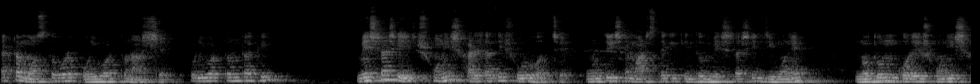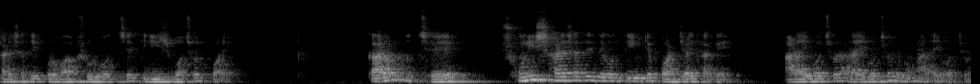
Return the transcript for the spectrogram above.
একটা মস্ত বড় পরিবর্তন আসছে। পরিবর্তনটা কি? মেষ রাশির শনি সাড়ে সাথে শুরু হচ্ছে। উনত্রিশে মার্চ থেকে কিন্তু মেষ রাশির জীবনে নতুন করে শনির সাড়ে সাতির প্রভাব শুরু হচ্ছে তিরিশ বছর পরে। কারণ হচ্ছে শনির সাড়ে সাতির দেখুন তিনটে পর্যায় থাকে। আড়াই বছর আড়াই বছর এবং আড়াই বছর।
